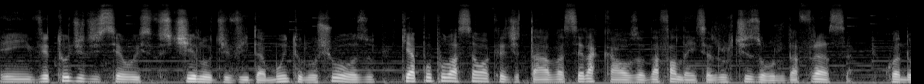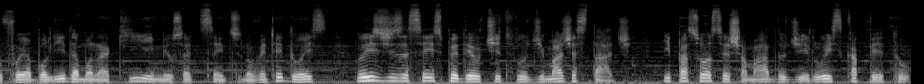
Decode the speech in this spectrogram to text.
em virtude de seu estilo de vida muito luxuoso, que a população acreditava ser a causa da falência do tesouro da França. Quando foi abolida a monarquia em 1792, Luís XVI perdeu o título de majestade e passou a ser chamado de Luís Capeto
